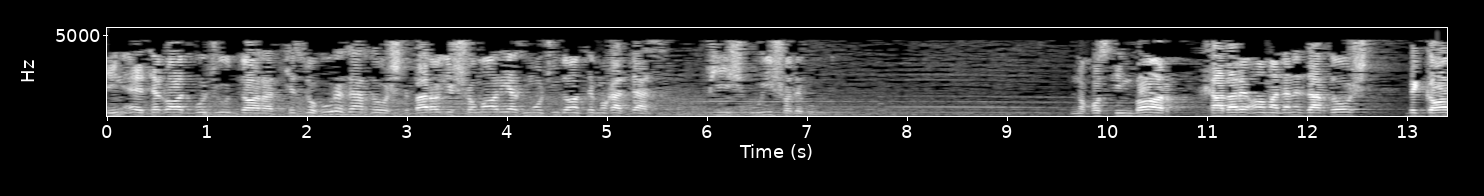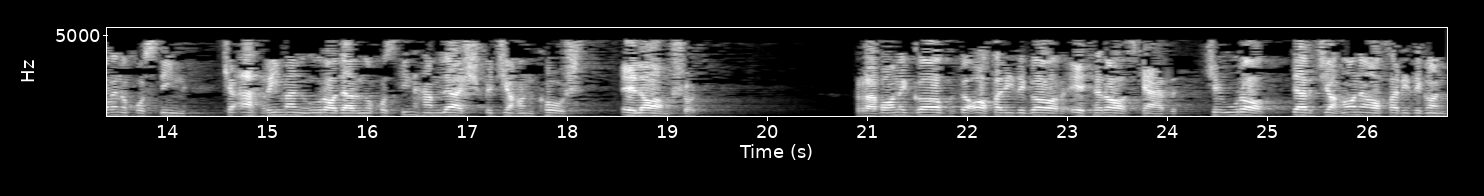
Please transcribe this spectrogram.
این اعتقاد وجود دارد که ظهور زردشت برای شماری از موجودات مقدس پیشگویی شده بود. نخستین بار خبر آمدن زردشت به گاو نخستین که اهریمن او را در نخستین حملهش به جهان کشت اعلام شد. روان گاو به آفریدگار اعتراض کرد که او را در جهان آفریدگان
